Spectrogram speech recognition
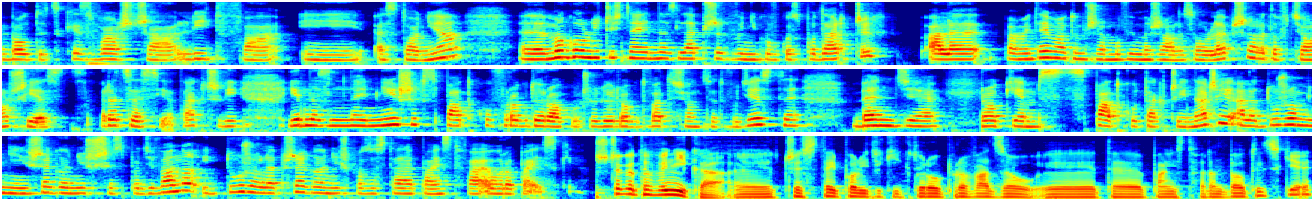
y, bałtyckie, zwłaszcza Litwa i Estonia, y, mogą liczyć na jedne z lepszych wyników gospodarczych, ale pamiętajmy o tym, że mówimy, że one są lepsze, ale to wciąż jest recesja, tak? Czyli jedna z najmniejszych spadków rok do roku, czyli rok 2020 będzie rokiem spadku tak czy inaczej, ale dużo mniejszego niż się spodziewano i dużo lepszego niż pozostałe państwa europejskie. Z czego to wynika? Y, czy z tej polityki, którą prowadzą y, te państwa nadbałtyckie,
